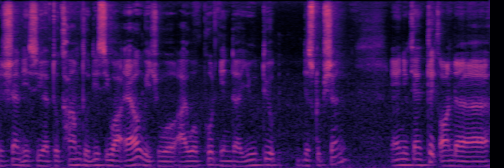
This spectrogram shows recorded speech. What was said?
is you have to come to this URL which will I will put in the YouTube description. And you can click on the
